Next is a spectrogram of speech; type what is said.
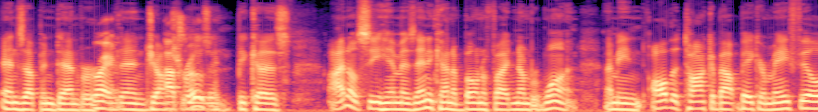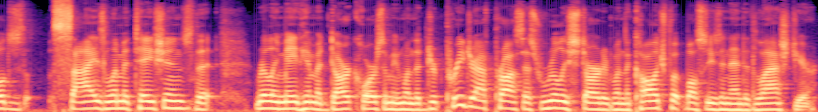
ends up in Denver right. than Josh Absolutely. Rosen because I don't see him as any kind of bona fide number one. I mean, all the talk about Baker Mayfield's size limitations that really made him a dark horse. I mean, when the pre draft process really started, when the college football season ended last year,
